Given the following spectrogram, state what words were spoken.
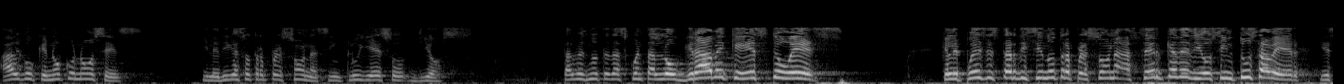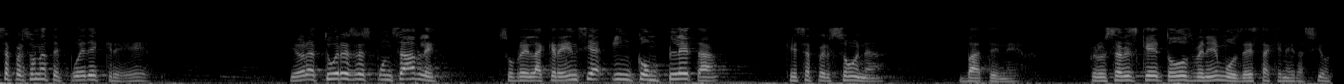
algo que no conoces y le digas a otra persona si incluye eso Dios. Tal vez no te das cuenta lo grave que esto es. Que le puedes estar diciendo a otra persona acerca de Dios sin tú saber y esa persona te puede creer. Y ahora tú eres responsable sobre la creencia incompleta que esa persona va a tener. Pero sabes que todos venimos de esta generación.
